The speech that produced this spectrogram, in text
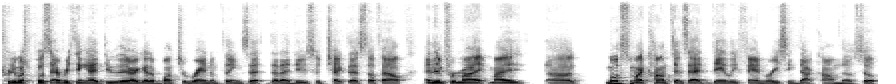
pretty much post everything I do there. I got a bunch of random things that, that I do, so check that stuff out. And then for my my uh, most of my content's at dailyfanracing.com though. So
